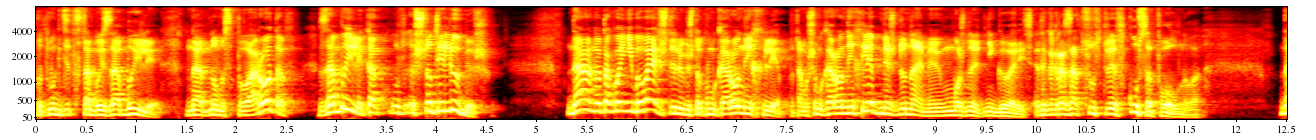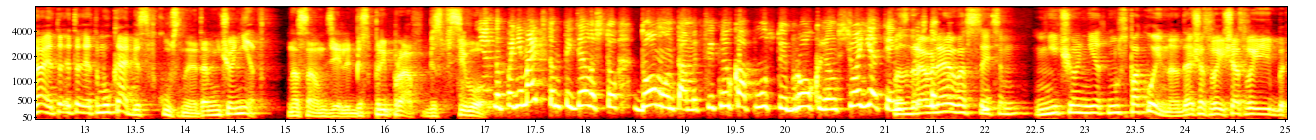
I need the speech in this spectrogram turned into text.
Вот мы где-то с тобой забыли на одном из поворотов. Забыли, как, что ты любишь. Да, но такое не бывает, что ты любишь только макароны и хлеб. Потому что макароны и хлеб между нами, можно это не говорить. Это как раз отсутствие вкуса полного. Да, это, это, это мука безвкусная, там ничего нет на самом деле, без приправ, без всего. Нет, ну понимаете, в том-то и дело, что дома он там и цветную капусту, и брокколи, он все ест. Я не Поздравляю что- вас с этим. Ничего нет, ну спокойно, да, сейчас вы, сейчас вы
